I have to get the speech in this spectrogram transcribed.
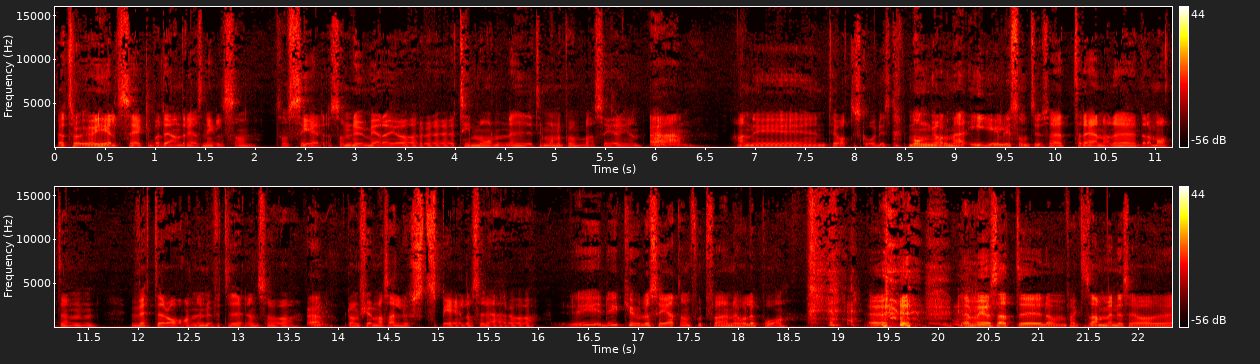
Jag tror, jag är helt säker på att det är Andreas Nilsson Som ser, som numera gör eh, Timon i Timon och Pumba-serien Ja. Han är en teaterskådis Många av de här är liksom typ såhär tränade Dramaten Veteraner nu för tiden så Ja. De kör massa lustspel och sådär och det är, det är kul att se att de fortfarande håller på Eh, Nej men just att eh, de faktiskt använder sig av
